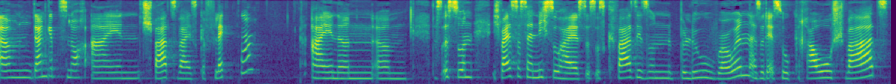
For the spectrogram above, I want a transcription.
Ähm, dann gibt es noch ein schwarz-weiß gefleckten. Einen, ähm, das ist so ein, ich weiß, dass er nicht so heißt. Es ist quasi so ein Blue Rowan, also der ist so grau-schwarz.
